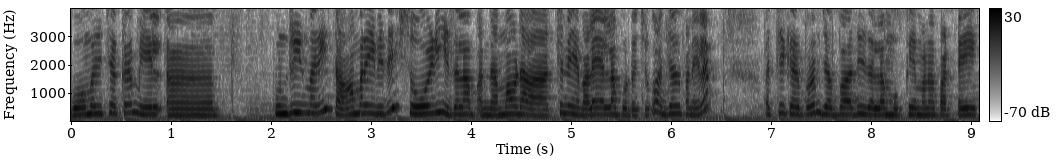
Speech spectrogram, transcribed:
கோமதி சக்கரம் ஏல் ஆஹ், குன்றின் தாமரை விதை சோழி இதெல்லாம் அந்த அம்மாவோட அர்ச்சனை வலையெல்லாம் போட்டு வச்சுருக்கோம். அஞ்சாவது பானையில் பச்சை கற்பூரம் ஜவ்வாது இதெல்லாம் முக்கியமான பட்டை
